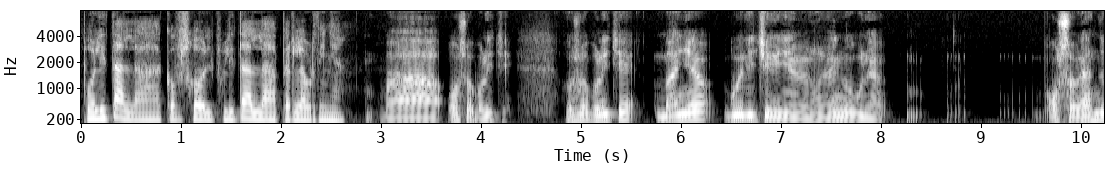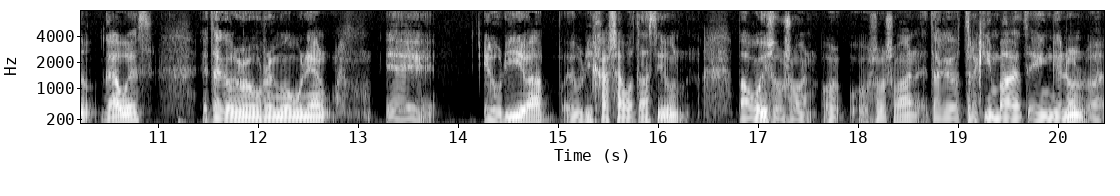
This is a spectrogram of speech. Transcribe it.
Polita alda, Kopsgol, polita alda perla urdina. Ba, oso politxe. Oso politxe, baina gu iritxe ginen horrengo gunean. Oso behandu, gauez, eta gaur horrengo gunean e, euria, euri jasa bota zigun, ba, goiz osoan, o- oso osoan, eta gero trekin bat egin genuen, ba,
